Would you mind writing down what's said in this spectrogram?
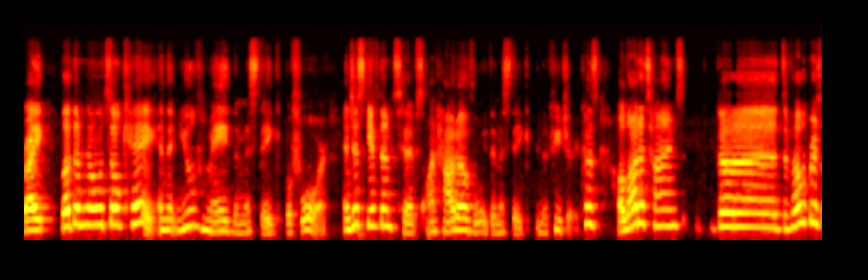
right? Let them know it's okay and that you've made the mistake before and just give them tips on how to avoid the mistake in the future. Because a lot of times the developers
